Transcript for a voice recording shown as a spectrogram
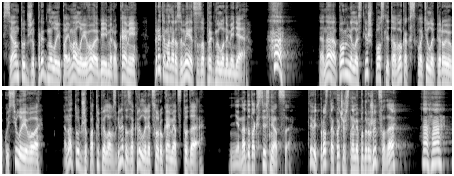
Сиан тут же прыгнула и поймала его обеими руками, при этом она, разумеется, запрыгнула на меня. «Ха!» Она опомнилась лишь после того, как схватила перо и укусила его. Она тут же потупила взгляд и закрыла лицо руками от стыда. «Не надо так стесняться. Ты ведь просто хочешь с нами подружиться, да?» «Ага».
